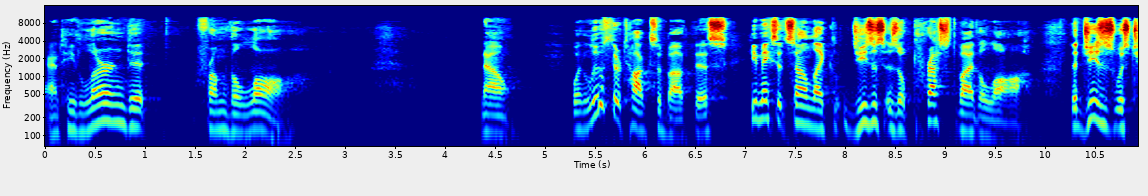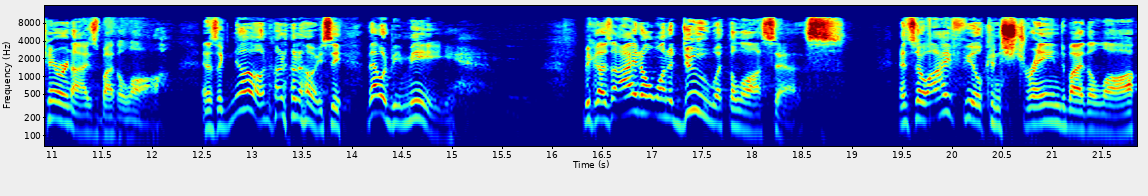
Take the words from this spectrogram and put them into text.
and he learned it from the law. Now, when Luther talks about this, he makes it sound like Jesus is oppressed by the law, that Jesus was tyrannized by the law. And it's like, no, no, no, no. You see, that would be me. Because I don't want to do what the law says. And so I feel constrained by the law.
